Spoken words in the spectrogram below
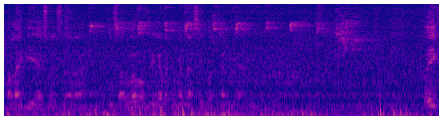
apalagi ya saudara insya Allah memberikan rekomendasi buat kalian baik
